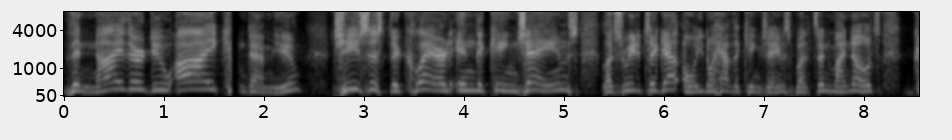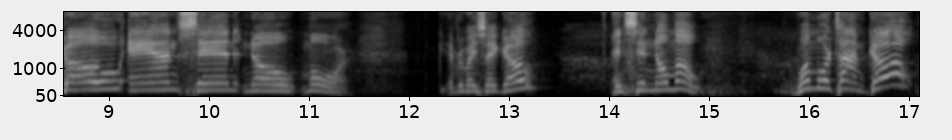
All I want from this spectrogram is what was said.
then neither do I condemn you. Jesus declared in the King James, let's read it together. Oh, you don't have the King James, but it's in my notes. Go and sin no more. Everybody say, Go and sin no more. One more time, go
